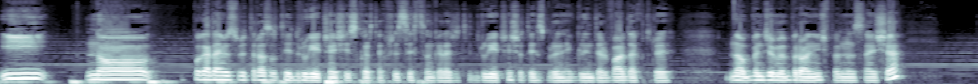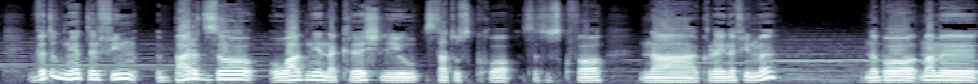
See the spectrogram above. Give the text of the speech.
i no pogadajmy sobie teraz o tej drugiej części, skoro tak wszyscy chcą gadać o tej drugiej części, o tych zbrojeniach Grindelwalda, których no będziemy bronić w pewnym sensie. Według mnie ten film bardzo ładnie nakreślił status quo, status quo na kolejne filmy. No bo mamy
